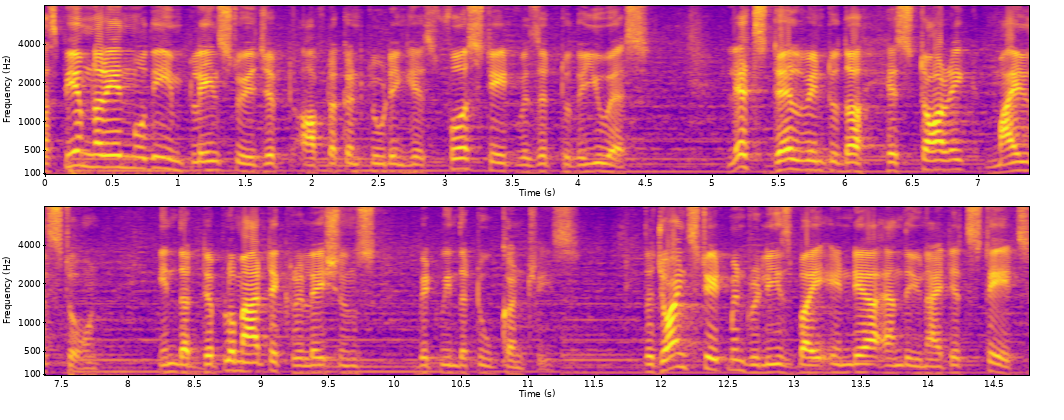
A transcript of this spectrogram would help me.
as PM Narendra Modi implanes to Egypt after concluding his first state visit to the US. Let's delve into the historic milestone in the diplomatic relations between the two countries. The joint statement released by India and the United States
